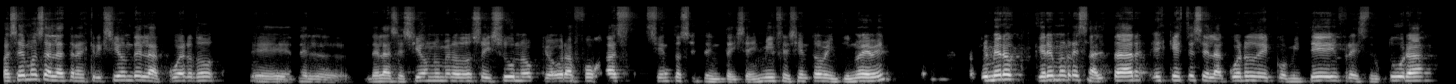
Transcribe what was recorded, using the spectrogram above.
Pasemos a la transcripción del acuerdo eh, de la sesión número 261 que obra Fojas 176.629. Lo primero que queremos resaltar es que este es el acuerdo de Comité de Infraestructura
